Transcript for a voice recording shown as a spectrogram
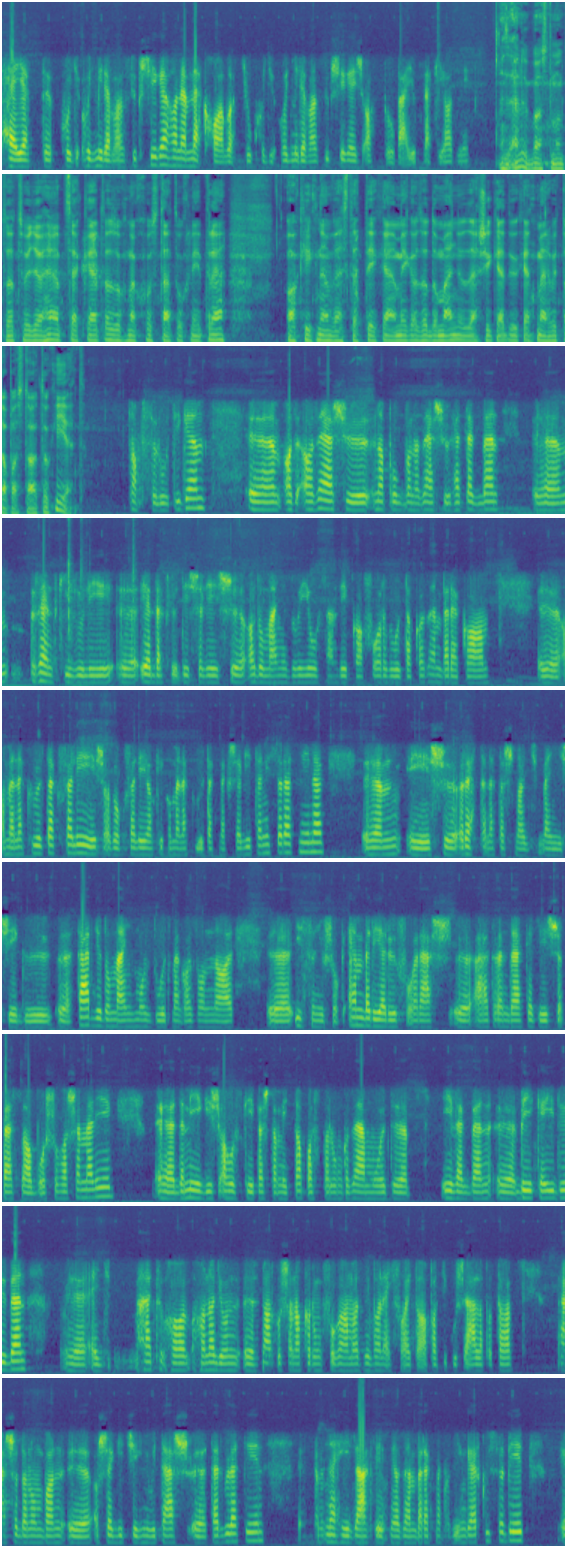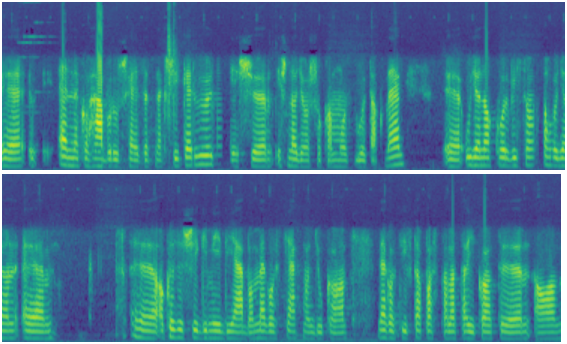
helyett, hogy, hogy mire van szüksége, hanem meghallgatjuk, hogy, hogy mire van szüksége, és azt próbáljuk neki adni. Az előbb azt mondtad, hogy a helpcekkert azoknak hoztátok létre, akik nem vesztették el még az adományozási kedvüket, mert hogy tapasztaltok ilyet? Abszolút igen. Az, az első napokban, az első hetekben rendkívüli érdeklődéssel és adományozói jó szándékkal fordultak az emberek a, a menekültek felé, és azok felé, akik a menekülteknek segíteni szeretnének, és rettenetes nagy mennyiségű tárgyadomány mozdult meg azonnal, iszonyú sok emberi erőforrás állt rendelkezésre, persze abból sohasem elég, de mégis ahhoz képest, amit tapasztalunk az elmúlt években, békeidőben, egy, hát ha, ha nagyon tarkosan akarunk fogalmazni, van egyfajta apatikus állapot a társadalomban a segítségnyújtás területén, nehéz átlépni az embereknek az inger küszöbét. Ennek a háborús helyzetnek sikerült, és, és nagyon sokan mozdultak meg. Ugyanakkor viszont, ahogyan a közösségi médiában megosztják mondjuk a negatív tapasztalataikat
